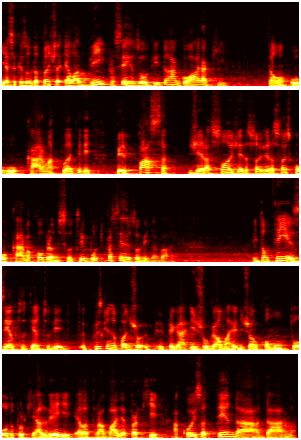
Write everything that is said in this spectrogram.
e essa questão da Atlântida, ela vem para ser resolvida agora aqui. Então, o, o karma Atlântico, ele perpassa gerações, gerações, gerações, com o karma cobrando seu tributo para ser resolvido agora. Então, tem exemplos dentro dele. Por isso que a gente não pode pegar e julgar uma religião como um todo, porque a lei, ela trabalha para que a coisa tenda a Dharma.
